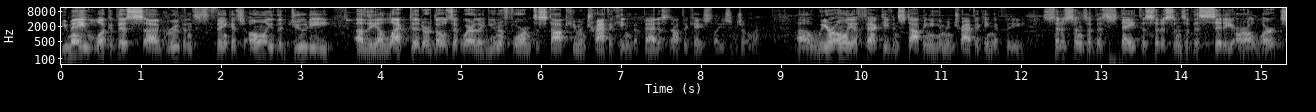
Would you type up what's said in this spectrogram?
You may look at this uh, group and think it's only the duty of the elected or those that wear the uniform to stop human trafficking, but that is not the case, ladies and gentlemen. Uh, we are only effective in stopping human trafficking if the citizens of this state, the citizens of this city are alert,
